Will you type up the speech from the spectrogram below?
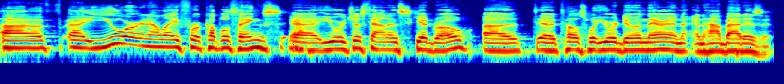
uh, uh, you are in LA for a couple of things. Yeah. Uh, you were just down in Skid Row. tell us what you were doing there and, and how bad is it?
